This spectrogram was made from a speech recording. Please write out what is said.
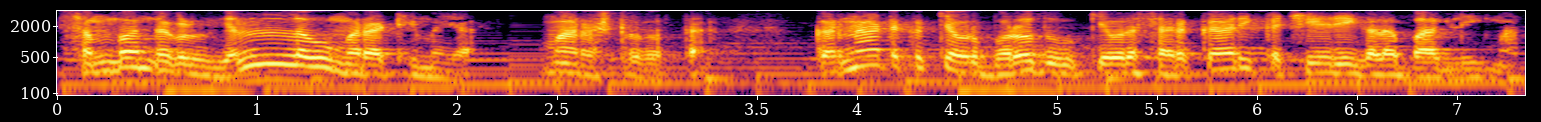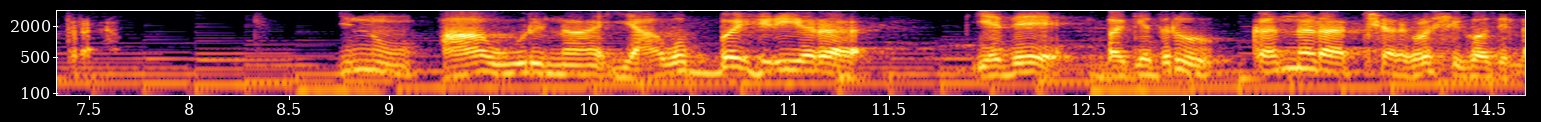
ಸಂಬಂಧಗಳು ಎಲ್ಲವೂ ಮರಾಠಿಮಯ, ಮಹಾರಾಷ್ಟ್ರದತ್ತ. ಕರ್ನಾಟಕಕ್ಕೆ ಅವರು ಬರೋದು ಕೇವಲ ಸರ್ಕಾರಿ ಕಚೇರಿಗಳ ಬಾಗಿಲಿಗೆ ಮಾತ್ರ. ಇನ್ನು ಆ ಊರಿನ ಯಾವೊಬ್ಬ ಹಿರಿಯರ ಎದೆ ಬಗೆದರೂ ಕನ್ನಡ ಅಕ್ಷರಗಳು ಸಿಗೋದಿಲ್ಲ.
